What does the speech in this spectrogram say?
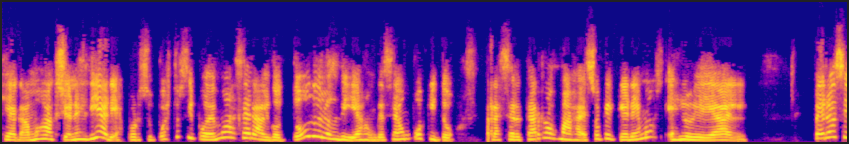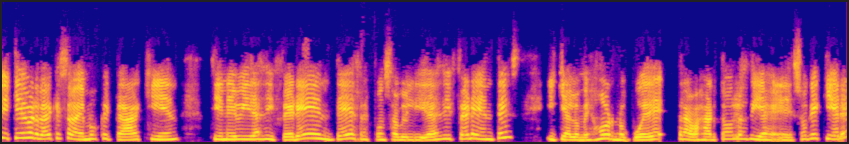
que hagamos acciones diarias. Por supuesto, si podemos hacer algo todos los días, aunque sea un poquito, para acercarnos más a eso que queremos, es lo ideal. Pero sí que es verdad que sabemos que cada quien tiene vidas diferentes, responsabilidades diferentes y que a lo mejor no puede trabajar todos los días en eso que quiere,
